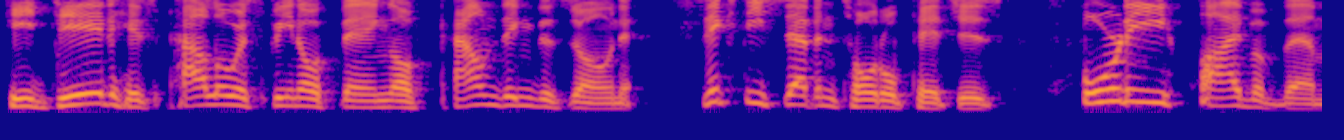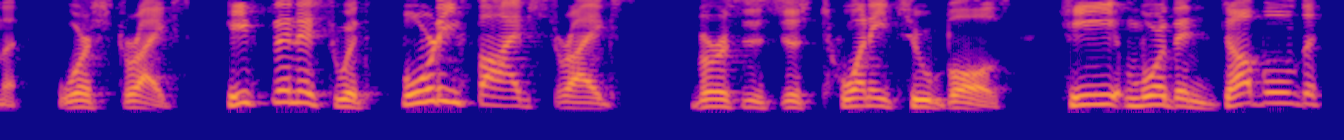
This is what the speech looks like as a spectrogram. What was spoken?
He did his Paolo Espino thing of pounding the zone, 67 total pitches, 45 of them were strikes. He finished with 45 strikes versus just 22 balls. He more than doubled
